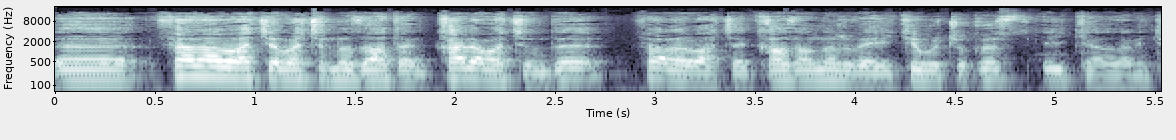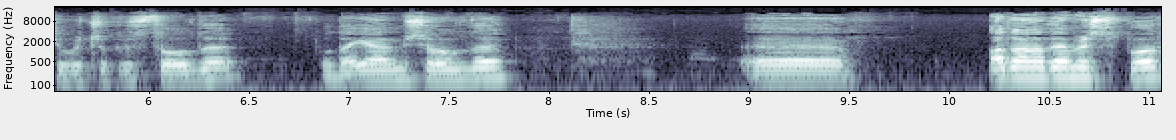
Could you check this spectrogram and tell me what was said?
Ee, Fenerbahçe maçında zaten kale maçımdı. Fenerbahçe kazanır ve 2.5 üst. ilk yarıdan 2.5 üst oldu. Bu da gelmiş oldu. Ee, Adana Demirspor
